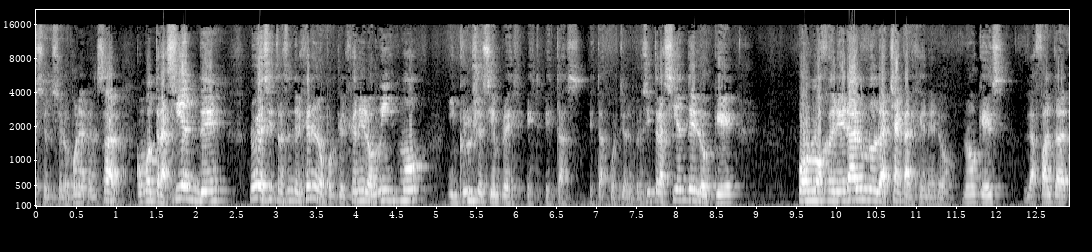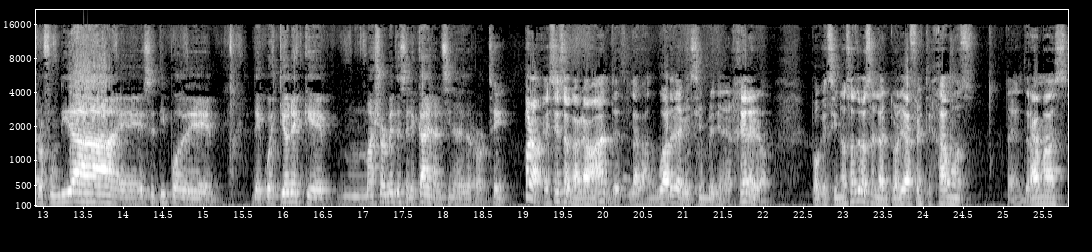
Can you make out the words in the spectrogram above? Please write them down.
se- se lo pone a pensar. Cómo trasciende, no voy a decir trasciende el género porque el género mismo incluye siempre est- estas, estas cuestiones, pero sí trasciende lo que por lo general uno le achaca al género, ¿no? que es la falta de profundidad, eh, ese tipo de, de cuestiones que mayormente se le caen al cine de terror. Sí. Bueno, es eso que hablaba antes, la vanguardia que siempre tiene el género. Porque si nosotros en la actualidad festejamos también, dramas,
